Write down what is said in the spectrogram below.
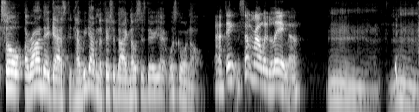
So, Oronde Gadsden, have we got an official diagnosis there yet? What's going on? I think something wrong with the leg now. Mm, mm.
